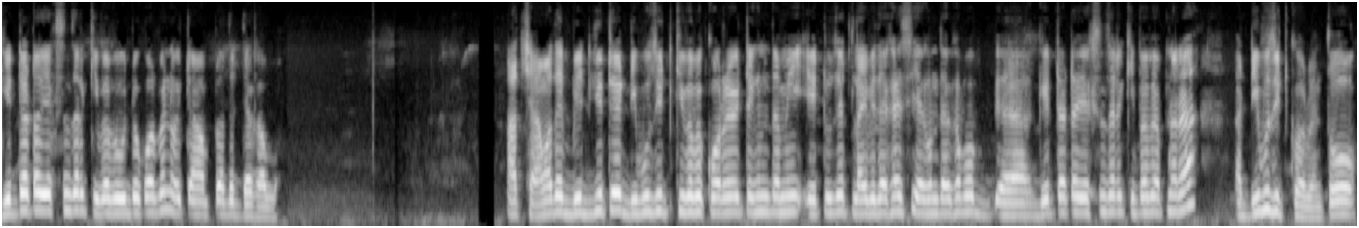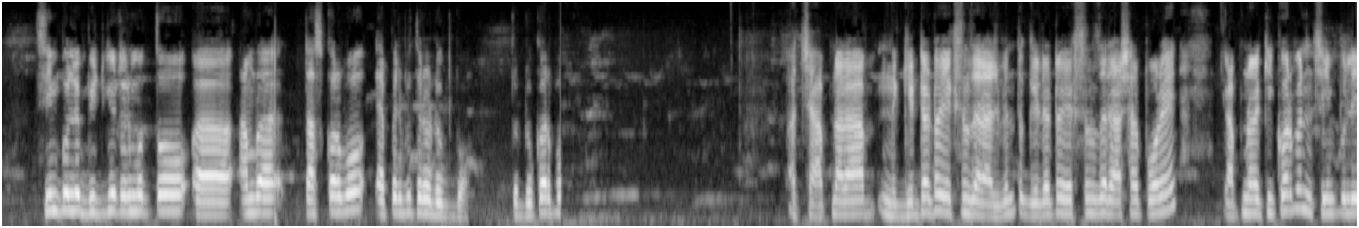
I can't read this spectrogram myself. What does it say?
গিট ডাটা এক্সচেঞ্জার কীভাবে উইড্রো করবেন, ওইটা আপনাদের দেখাবো। আচ্ছা আমাদের বিটগেটের ডিপোজিট কীভাবে করে, এটা কিন্তু আমি এ টু জেড লাইভে দেখাইছি। এখন দেখাবো গেট ডাটা এক্সচেঞ্জারে কীভাবে আপনারা ডিপোজিট করবেন। তো সিম্পলি বিটগেটের মতো আমরা টাচ করব, অ্যাপের ভিতরে ঢুকব। তো ঢুকার পর আচ্ছা আপনারা গেটাটো এক্সচেঞ্জারে আসবেন। তো গেটাটো এক্সচেঞ্জারে আসার পরে আপনারা কি করবেন? সিম্পলি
